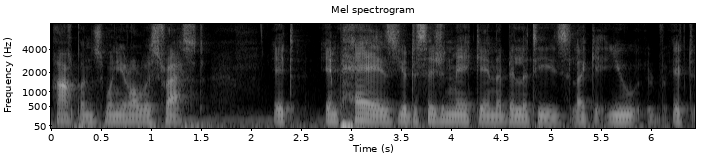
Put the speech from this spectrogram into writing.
happens when you're always stressed? It impairs your decision making abilities. Like you, it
